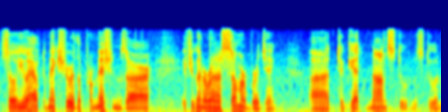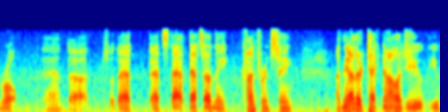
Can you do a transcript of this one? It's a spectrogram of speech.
So you have to make sure the permissions are, if you're going to run a summer bridging, uh, to get non-students to enroll. And uh, so that that's that. That's on the conferencing. On the other technology, you, you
